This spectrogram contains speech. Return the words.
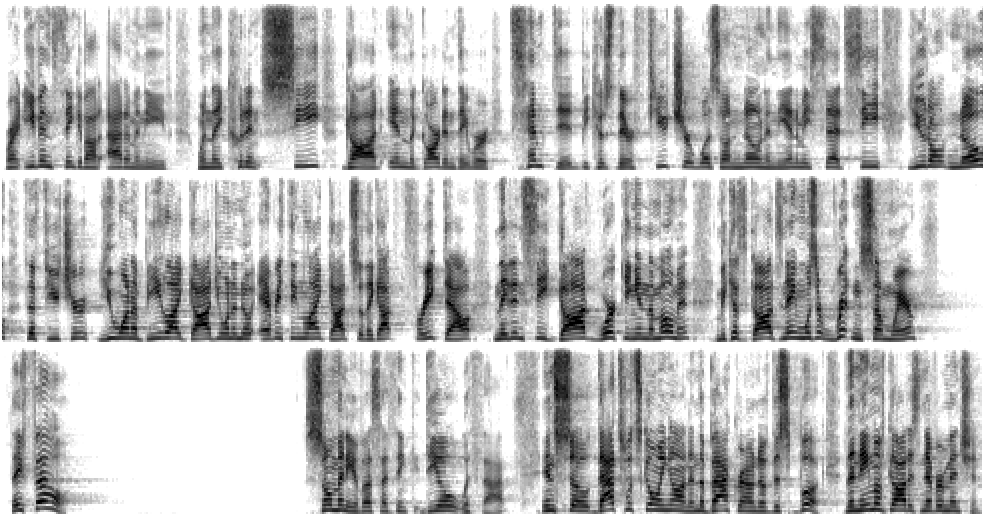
Right? Even think about Adam and Eve. When they couldn't see God in the garden, they were tempted because their future was unknown. And the enemy said, See, you don't know the future. You want to be like God. You want to know everything like God. So they got freaked out and they didn't see God working in the moment. And because God's name wasn't written somewhere, they fell. So many of us, I think, deal with that. And so that's what's going on in the background of this book. The name of God is never mentioned.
